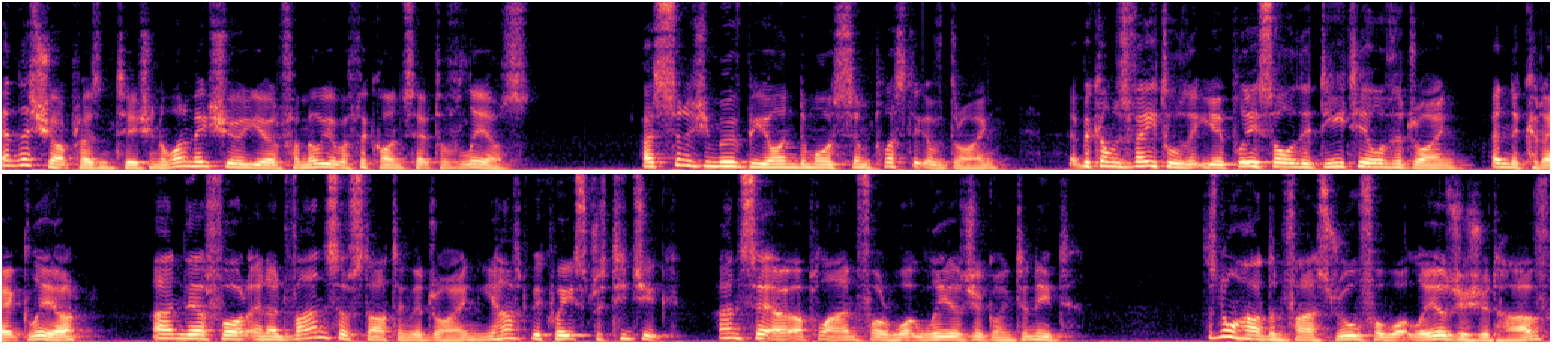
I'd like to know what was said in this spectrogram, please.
In this short presentation I want to make sure you're familiar with the concept of layers. As soon as you move beyond the most simplistic of drawing, it becomes vital that you place all the detail of the drawing in the correct layer and therefore in advance of starting the drawing you have to be quite strategic and set out a plan for what layers you're going to need. There's no hard and fast rule for what layers you should have,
